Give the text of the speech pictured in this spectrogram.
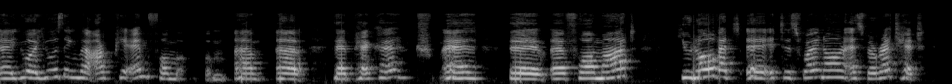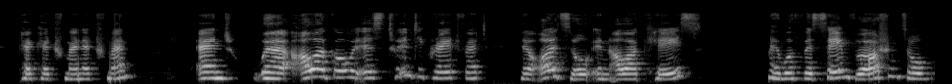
uh, you are using the RPM form, um, uh, package uh, uh, format. You know that uh, it is well known as the Red Hat package management. And our goal is to integrate that also in our case with the same version so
